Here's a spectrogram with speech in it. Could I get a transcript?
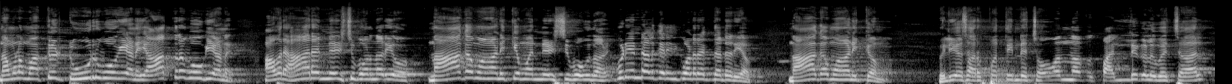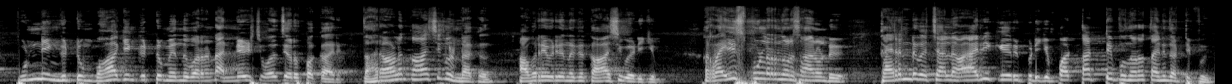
നമ്മുടെ മക്കൾ ടൂർ പോവുകയാണ് യാത്ര പോവുകയാണ്. അവർ ആരന്വേഷിച്ച് പോകണമെന്നറിയോ നാഗമാണിക്യം അന്വേഷിച്ചു പോകുന്നതാണ്. ഇവിടെ ഉണ്ട് ആൾക്കാർ എനിക്ക് വളരെ വ്യക്തമായിട്ട് അറിയാം. നാഗമാണിക്യം വലിയ സർപ്പത്തിന്റെ ചുവന്ന പല്ലുകൾ വെച്ചാൽ പുണ്യം കിട്ടും ഭാഗ്യം കിട്ടും എന്ന് പറഞ്ഞിട്ട് അന്വേഷിച്ചു പോകുന്ന ചെറുപ്പക്കാർ ധാരാളം കാശുകൾ ഉണ്ടാക്കും. അവരെ ഇവരിൽ നിന്നൊക്കെ കാശ് മേടിക്കും. റൈസ് പുള്ളർ എന്ന് പറഞ്ഞ സാധനമുണ്ട്. കരണ്ട് വെച്ചാൽ അരി കയറി പിടിക്കും. തട്ടിപ്പ് എന്ന് പറഞ്ഞാൽ തനി തട്ടിപ്പ്.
